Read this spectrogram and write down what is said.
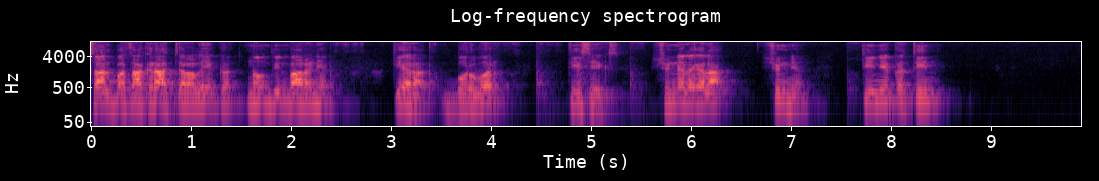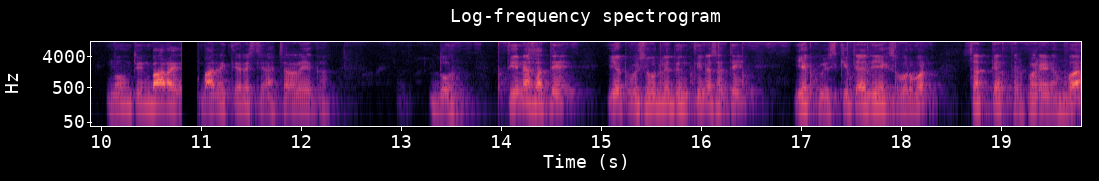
सात पाच अकरा चाराला एक. नऊ तीन बारा आणि एक. तेरा बरोबर तीस एक्स शून्याला गेला शून्य. तीन एक तीन. नऊ तीन बारा एक. बारा एक तेराच तीन. चाराला एक. दोन. तीन साते एकवीस उरले दोन. तीन साते एकवीस. किती आले? एक्स बरोबर सत्याहत्तर. पर्याय नंबर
